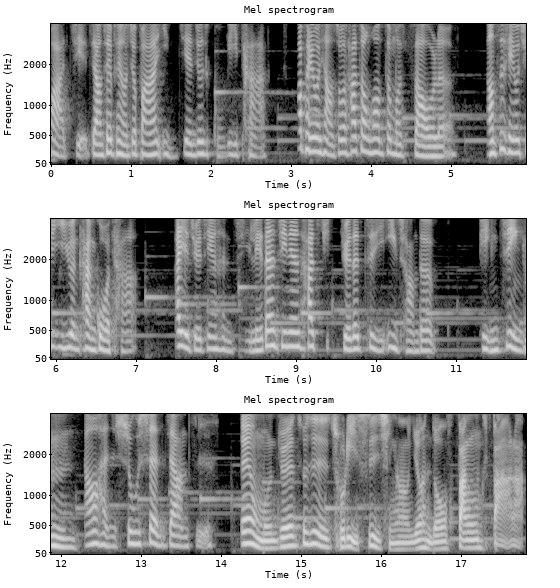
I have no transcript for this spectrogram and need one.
化解，这样，所以朋友就帮他引荐，就是鼓励他。他朋友想说他状况这么糟了，然后之前又去医院看过他，他也觉得今天很激烈，但是今天他觉得自己异常的平静，嗯，然后很舒胜这样子。因为我们觉得就是处理事情哦，有很多方法啦。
